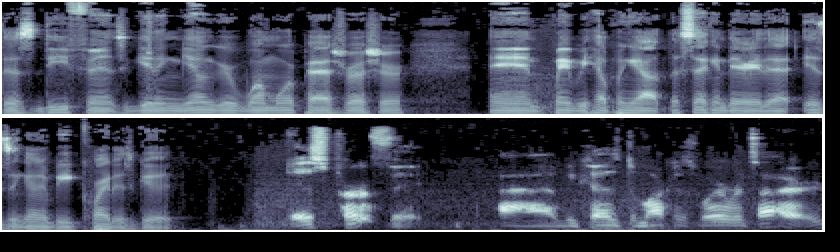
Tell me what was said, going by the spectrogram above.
this defense, getting younger, one more pass rusher, and maybe helping out the secondary that isn't going to be quite as good? It's perfect uh, because Demarcus Ware retired,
